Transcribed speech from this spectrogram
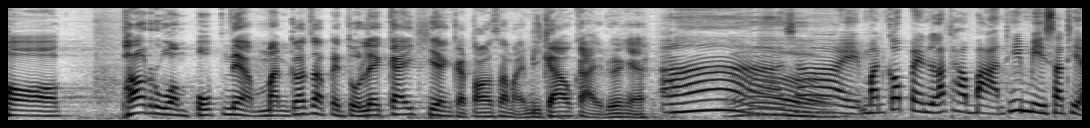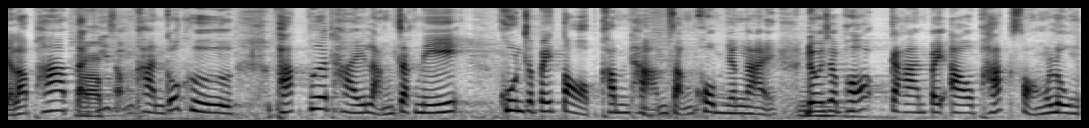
พอ ถ้ารวมปุ๊บเนี่ยมันก็จะเป็นตัวเลขใกล้เคียงกับตอนสมัยมีก้าวไก่ด้วยไง อ่าเออใช่ มันก็เป็นรัฐบาลที่มีเสถียรภาพแต่ครับที่สำคัญก็คือพักเพื่อไทยหลังจากนี้ คุณจะไปตอบคำถามสังคมยังไง โดยเฉพาะการไปเอาพักสองลุง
